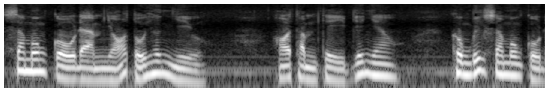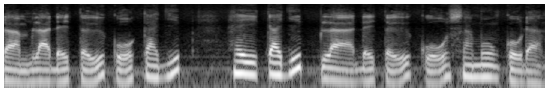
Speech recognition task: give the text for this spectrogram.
sa môn cồ đàm nhỏ tuổi hơn nhiều. Họ thầm thì với nhau, không biết sa môn cồ đàm là đệ tử của ca diếp hay ca diếp là đệ tử của sa môn cồ đàm.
